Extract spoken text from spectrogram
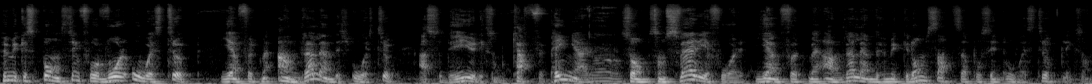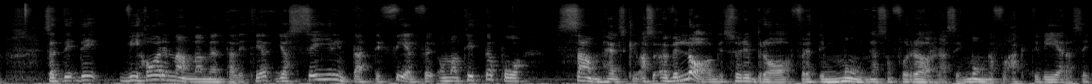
Hur mycket sponsring får vår OS-trupp jämfört med andra länders OS-trupp? Alltså det är ju liksom kaffepengar mm. som, som Sverige får jämfört med andra länder hur mycket de satsar på sin OS-trupp. Liksom. Så det, det, vi har en annan mentalitet. Jag säger inte att det är fel för om man tittar på samhällsklimat, alltså överlag så är det bra för att det är många som får röra sig, många får aktivera sig,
